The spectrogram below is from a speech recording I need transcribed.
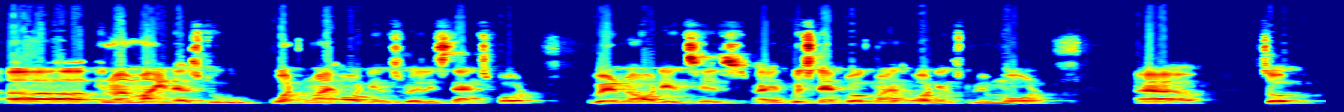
uh, in my mind as to what my audience really stands for, where my audience is, right? Which network my audience will be more. Uh, So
